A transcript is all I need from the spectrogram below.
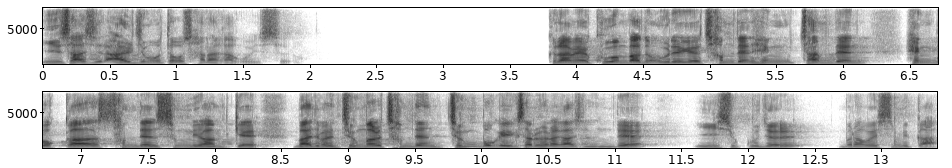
이 사실 알지 못하고 살아가고 있어요. 그 다음에 구원받은 우리에게 참된 행, 참된 행복과 참된 승리와 함께 마지막 정말 참된 정복의 역사를 허락하시는데 29절 뭐라고 했습니까?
